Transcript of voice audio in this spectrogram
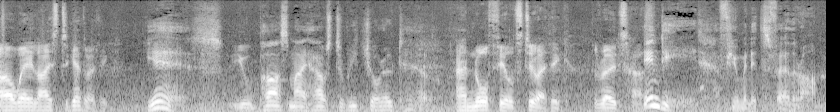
Our way lies together, I think. Yes, you pass my house to reach your hotel. And Northfields, too, I think. The Rodes house. Indeed, a few minutes further on.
